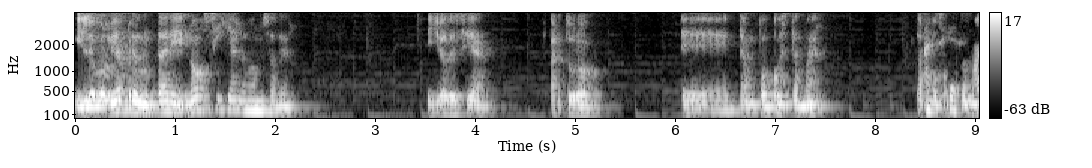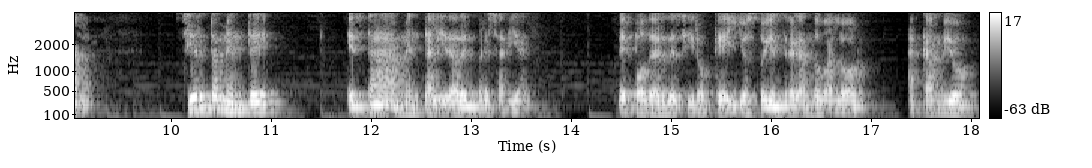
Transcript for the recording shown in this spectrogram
Y le volví a preguntar y, no, sí, ya lo vamos a ver. Y yo decía, Arturo, eh, tampoco está mal. Tampoco está mal. Ciertamente, esta mentalidad empresarial de poder decir, ok, yo estoy entregando valor, a cambio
